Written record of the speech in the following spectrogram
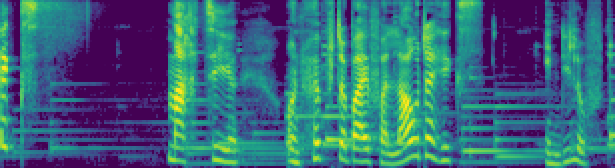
Hicks macht sie und hüpft dabei vor lauter Hicks in die Luft.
